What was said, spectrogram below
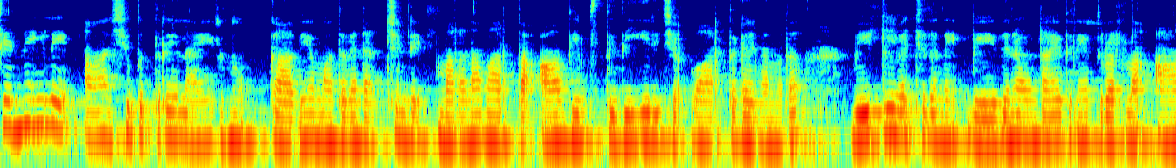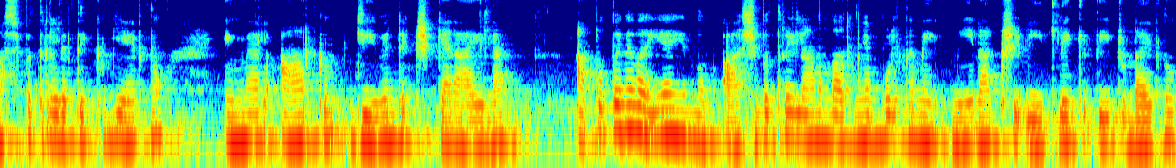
ചെന്നൈയിലെ ആശുപത്രിയിലായിരുന്നു കാവ്യ മാധവന്റെ അച്ഛന്റെ മരണവാർത്ത ആദ്യം സ്ഥിരീകരിച്ച വാർത്തകൾ വന്നത്. വീട്ടിൽ വെച്ച് തന്നെ വേദന ഉണ്ടായതിനെ തുടർന്ന് ആശുപത്രിയിലെത്തിക്കുകയായിരുന്നു. എന്നാൽ ആർക്കും ജീവൻ രക്ഷിക്കാനായില്ല. അപ്പപ്പന് വയ്യ എന്നും ആശുപത്രിയിലാണെന്ന് അറിഞ്ഞപ്പോൾ തന്നെ മീനാക്ഷി വീട്ടിലേക്ക് എത്തിയിട്ടുണ്ടായിരുന്നു.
